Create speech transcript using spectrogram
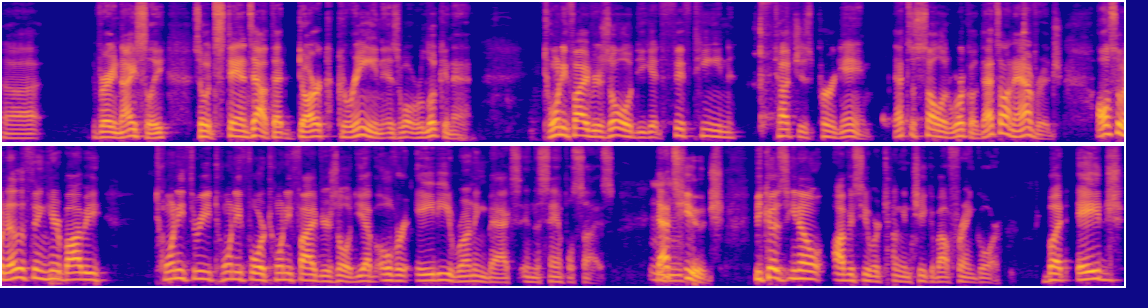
uh, very nicely, so it stands out. That dark green is what we're looking at. 25 years old, you get 15 touches per game. That's a solid workload. That's on average. Also, another thing here, Bobby 23, 24, 25 years old, you have over 80 running backs in the sample size. That's mm-hmm. huge because, you know, obviously we're tongue in cheek about Frank Gore, but age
